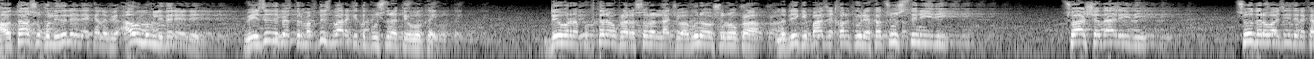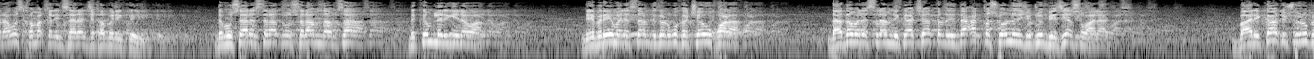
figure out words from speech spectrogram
او تاسو خو لیدلې ده کنه او موږ لیدلې ده ویزه د بیت المقدس باره کې ته پوښتنه ته وکړي دوی ورنه پوښتنه وکړه رسول الله جوابونه شروع کړه ندی کې بعضی خلکو له خصوص تنې دي څو شداري دي څو دروازې دي لکه راوس خمقل انسانان چې خبرې کوي د موسی علیه السلام د امسا د کوم لرګي نه و د ابراهيم عليه السلام دغه وخت چاو خوړه د آدم عليه السلام نکاح چا تړ دا اقص سوالونه دي چې ټول بيزي سوالات بارکات شروع کړ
